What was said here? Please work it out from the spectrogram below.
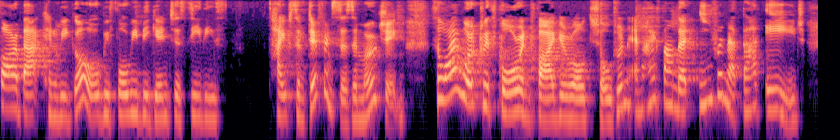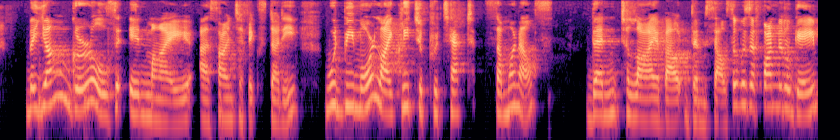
far back can we go before we begin to see these types of differences emerging. So I worked with four and five year old children, and I found that even at that age, the young girls in my uh, scientific study would be more likely to protect someone else than to lie about themselves. It was a fun little game.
